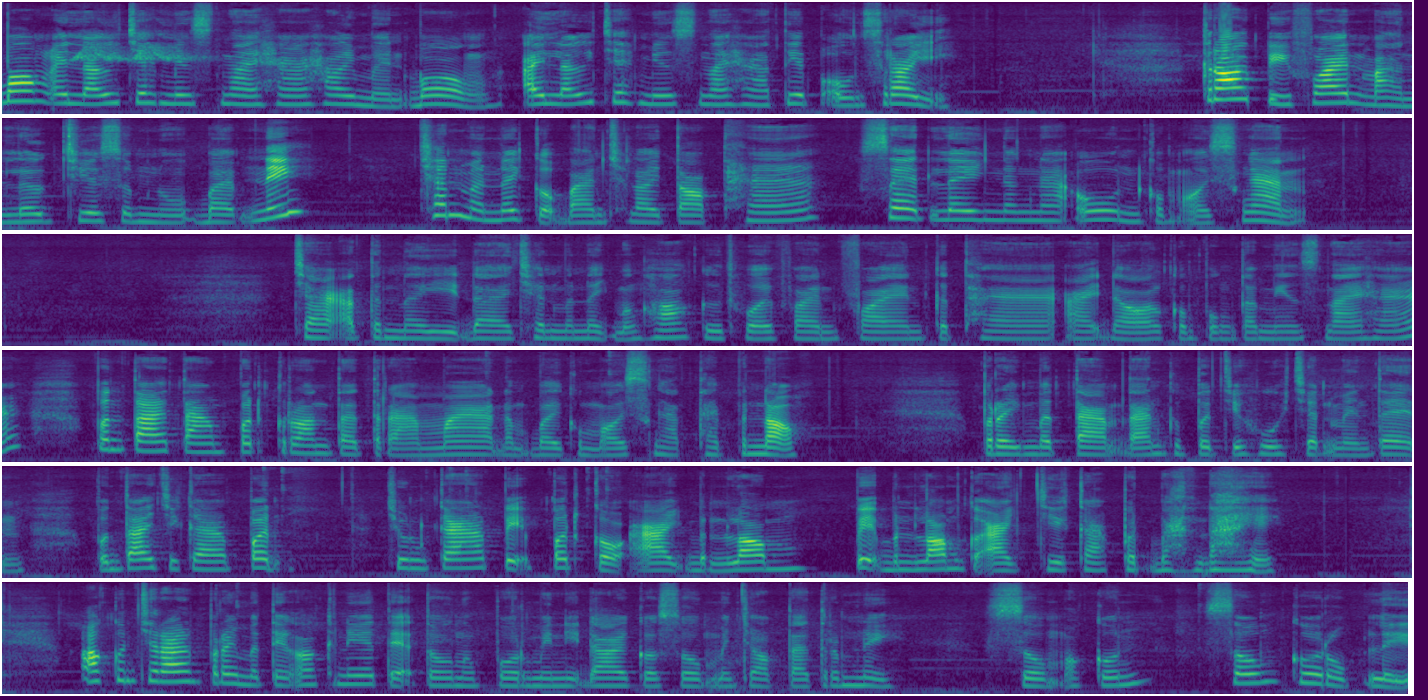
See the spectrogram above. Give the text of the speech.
បងឥឡូវចេះមានស្នេហាហើយមែនបងឥឡូវចេះមានស្នេហាទៀតប្អូនស្រីក្រោយពី fan បានលើកជាសំណួរបែបនេះឈិនម៉ានិចក៏បានឆ្លើយតបថាសេតលេងនឹងណាអូនកុំអោយស្ងាត់ចាអត្តន័យដែលឈិនម៉ានិចបង្ហោះគឺធ្វើឲ្យ fan fan គិតថា idol កំពុងតែមានស្នេហាប៉ុន្តែតាមពិតគ្រាន់តែដ្រាម៉ាដើម្បីកុំអោយស្ងាត់តែប៉ុណ្ណោះប្រិមិត្តតាមដានគឺពិតជាហួសចិត្តមែនទែនប៉ុន្តែជាការពិត ជួនកាលពាក្យពិតក៏អាចបន្លំ ពាក្យបន្លំក៏អាចជាការពិតបានដែរអរគុណច្រើនប្រិយមិត្តទាំងអស់គ្នាតេតងនឹងព័ត៌មាននេះដែរក៏សូមបញ្ចប់តែត្រឹមនេះសូមអរគុណសូមគោរពលា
